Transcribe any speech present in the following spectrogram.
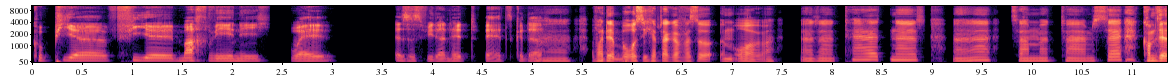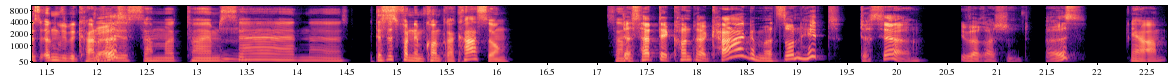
kopier viel, mach wenig. Well, es ist wieder ein Hit. Wer hätte es gedacht? Äh, warte, Boris, ich habe da gerade was so im Ohr. Also, Sadness, uh, Summertime Sadness. Kommt dir das irgendwie bekannt vor, Summertime hm. Sadness? Das ist von dem Contra K-Song. Das hat der Contra K gemacht, so ein Hit. Das ja. Überraschend. Was? Ja,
